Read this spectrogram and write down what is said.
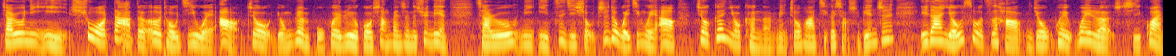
假如你以硕大的二头肌为傲，就永远不会略过上半身的训练；假如你以自己手织的围巾为傲，就更有可能每周花几个小时编织。一旦有所自豪，你就会为了习惯。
